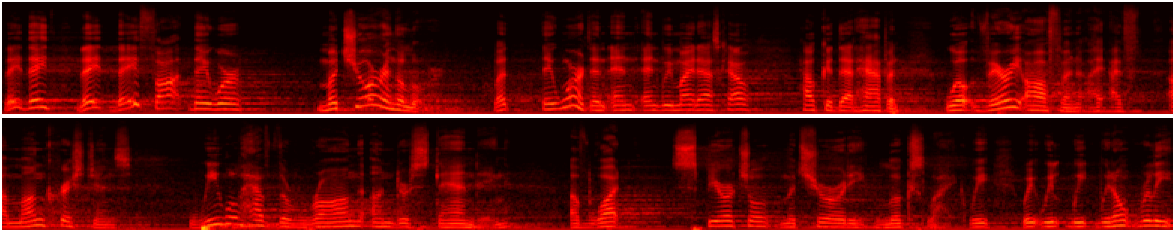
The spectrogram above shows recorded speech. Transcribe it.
They, they, they, they thought they were mature in the Lord, but they weren't. And, and, and we might ask, how, how could that happen? Well, very often, I, I've, among Christians, we will have the wrong understanding of what spiritual maturity looks like. We, we, we, we, we don't really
